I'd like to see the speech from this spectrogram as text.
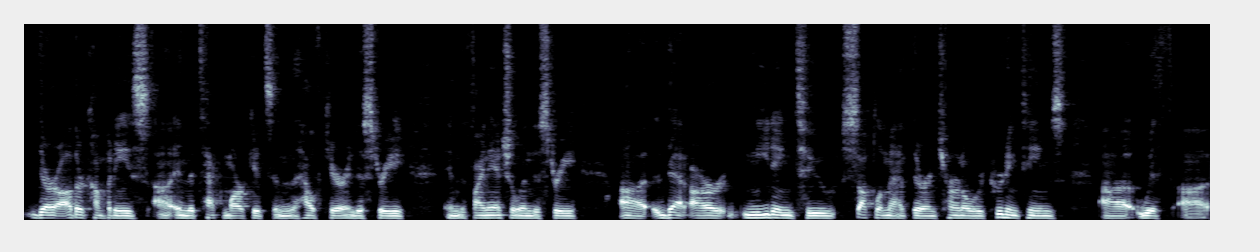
there are other companies uh, in the tech markets, in the healthcare industry, in the financial industry. Uh, that are needing to supplement their internal recruiting teams uh, with uh,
